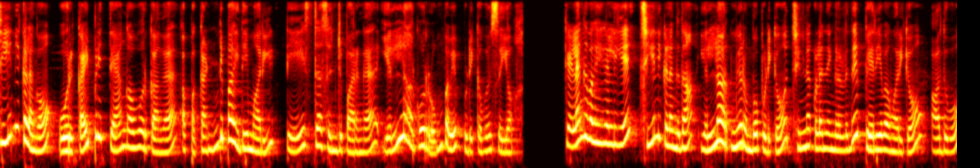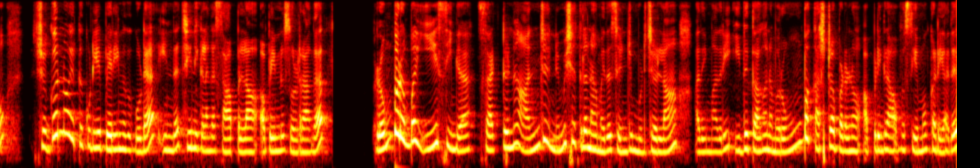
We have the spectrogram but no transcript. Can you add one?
சீனி கிழங்கும் ஒரு கைப்பிடி தேங்காவும் இருக்காங்க. அப்போ கண்டிப்பாக இதே மாதிரி டேஸ்ட்டாக செஞ்சு பாருங்கள் எல்லாருக்கும் ரொம்பவே பிடிக்கவும் செய்யும். கிழங்கு வகைகள்லேயே சீனி கிழங்கு தான் எல்லாருக்குமே ரொம்ப பிடிக்கும். சின்ன குழந்தைங்கள்லேருந்து பெரியவங்க வரைக்கும் அதுவும் சுகர் நோய் இருக்கக்கூடிய பெரியவங்க கூட இந்த சீனி கிழங்கை சாப்பிட்லாம் அப்படின்னு சொல்கிறாங்க ரொம்ப ரொம்ப ஈஸிங்க சட்டுன்னு அஞ்சு நிமிஷத்தில் நாம் இதை செஞ்சு முடிச்சிடலாம். அதே மாதிரி இதுக்காக நம்ம ரொம்ப கஷ்டப்படணும் அப்படிங்கிற அவசியமும் கிடையாது.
